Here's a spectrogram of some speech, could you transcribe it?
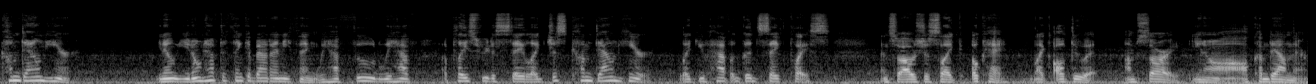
come down here. You know, you don't have to think about anything. We have food. We have a place for you to stay. Like, just come down here. Like, you have a good, safe place. And so I was just like, okay, like, I'll do it. I'm sorry. You know, I'll come down there.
